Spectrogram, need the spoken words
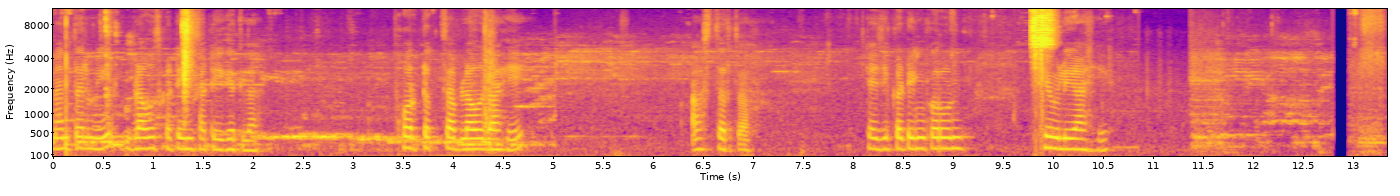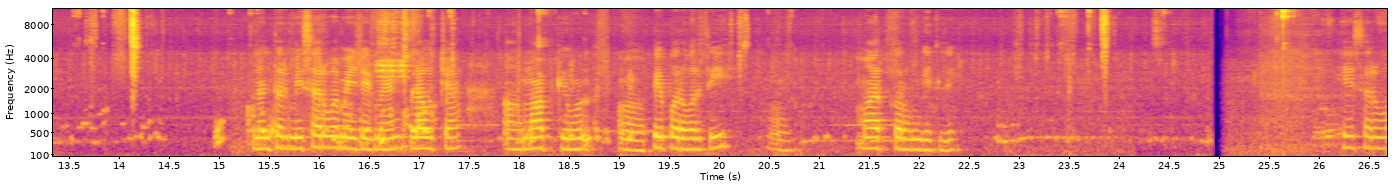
नंतर मी ब्लाऊज कटिंगसाठी घेतला. फोरटकचा ब्लाऊज आहे अस्तरचा. त्याची कटिंग करून ठेवली आहे. नंतर मी सर्व मेजरमेंट ब्लाऊजच्या माप घेऊन पेपरवरती मार्क करून घेतले. हे सर्व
